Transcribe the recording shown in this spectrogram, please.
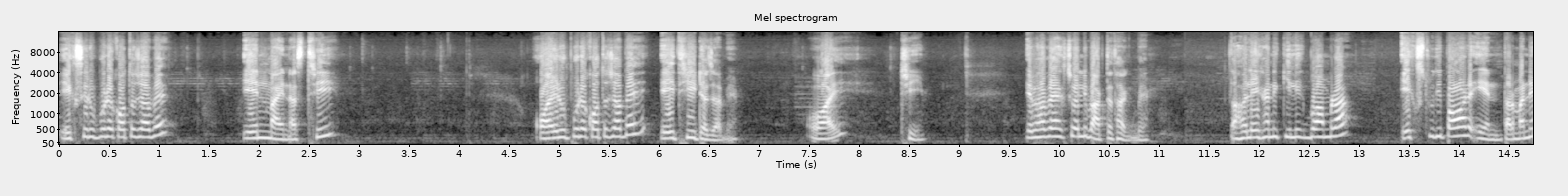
এক্সের উপরে কত যাবে? এন মাইনাস থ্রি ওয়াইয়ের উপরে কত যাবে? এই থ্রিটা যাবে। ওয়াই থ্রি এভাবে অ্যাকচুয়ালি বাড়তে থাকবে। তাহলে এখানে কি লিখব আমরা? X to the power n তার মানে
